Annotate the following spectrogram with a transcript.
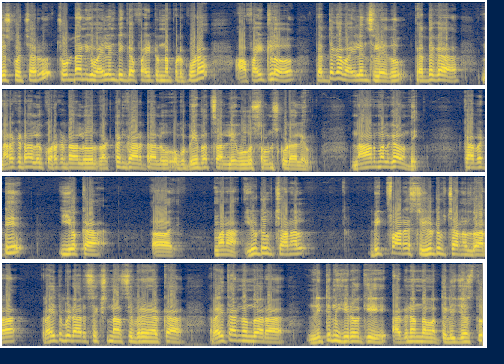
చేసుకొచ్చారు. చూడడానికి వైలెంటిక్గా ఫైట్ ఉన్నప్పుడు కూడా ఆ ఫైట్లో పెద్దగా వైలెన్స్ లేదు. పెద్దగా నరకటాలు కొరకటాలు రక్తం కారటాలు ఒక బీభత్సాలు లేవు సౌండ్స్ కూడా లేవు. నార్మల్గా ఉంది. కాబట్టి ఈ యొక్క మన YouTube channel big forest YouTube channel ద్వారా రైతు బిడారి శిక్షణ శిబిరం యొక్క రైతాంగం ద్వారా నితిన్ హీరోకి అభినందనలు తెలియజేస్తూ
